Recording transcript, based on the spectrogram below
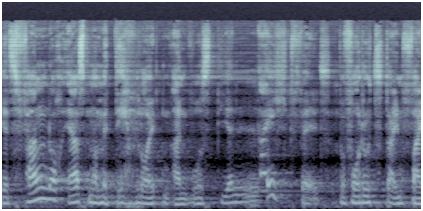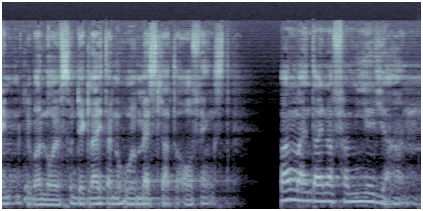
Jetzt fang doch erstmal mit den Leuten an, wo es dir leicht fällt, bevor du zu deinen Feinden rüberläufst und dir gleich deine hohe Messlatte aufhängst. Fang mal in deiner Familie an,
